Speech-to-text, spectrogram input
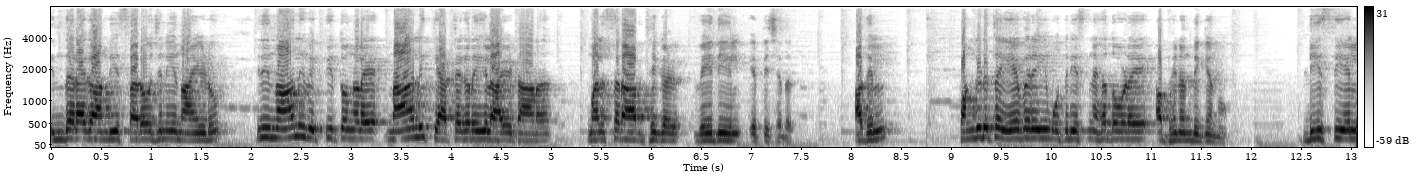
ഇന്ദിരാഗാന്ധി സരോജിനി നായിഡു ഇനി നാല് വ്യക്തിത്വങ്ങളെ നാല് കാറ്റഗറിയിലായിട്ടാണ് മത്സരാർത്ഥികൾ വേദിയിൽ എത്തിച്ചത്. അതിൽ പങ്കെടുത്ത ഏവരെയും ഒത്തിരി സ്നേഹത്തോടെ അഭിനന്ദിക്കുന്നു. ഡി സി എൽ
